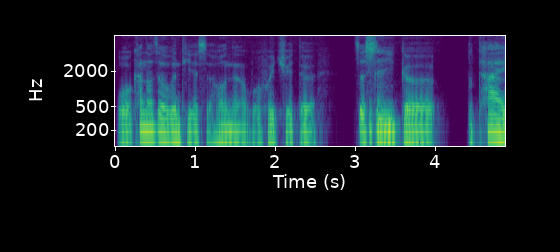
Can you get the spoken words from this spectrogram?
我看到这个问题的时候呢，我会觉得这是一个不太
